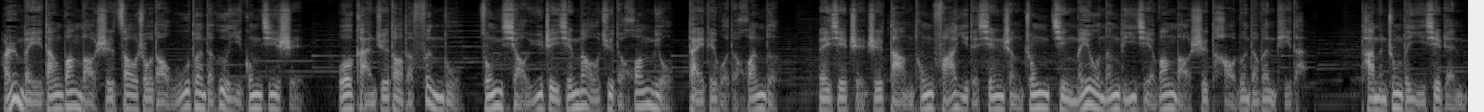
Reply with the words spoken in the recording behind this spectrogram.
而每当汪老师遭受到无端的恶意攻击时，我感觉到的愤怒总小于这些闹剧的荒谬带给我的欢乐。那些只知党同伐异的先生中，竟没有能理解汪老师讨论的问题的。他们中的一些人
